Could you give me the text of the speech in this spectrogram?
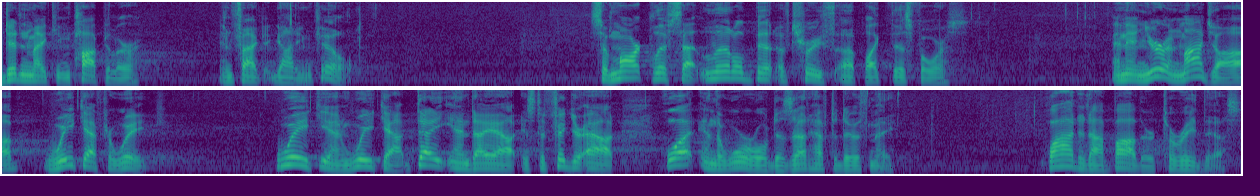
Didn't make him popular. In fact, it got him killed. So Mark lifts that little bit of truth up like this for us. And then you're in my job week after week, week in, week out, day in, day out, is to figure out what in the world does that have to do with me? why did I bother to read this?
